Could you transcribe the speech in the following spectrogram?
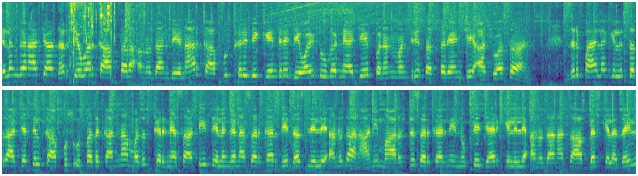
तेलंगणाच्या धर्तीवर कापसाला अनुदान देणार कापूस खरेदी केंद्रे दिवाळीत उघडण्याचे पणन मंत्री सत्तर यांचे आश्वासन. जर पाहायला गेलं तर राज्यातील कापूस उत्पादकांना मदत करण्यासाठी तेलंगणा सरकार देत असलेले अनुदान आणि महाराष्ट्र सरकारने नुकतेच जाहीर केलेल्या अनुदानाचा अभ्यास केला जाईल.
